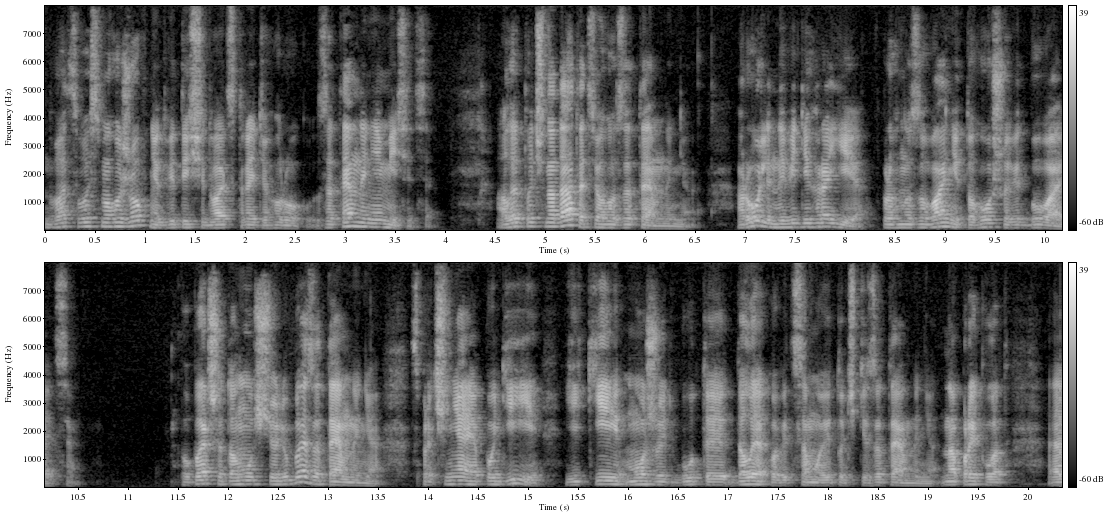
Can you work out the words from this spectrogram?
28 жовтня 2023 року затемнення місяця. Але точна дата цього затемнення ролі не відіграє в прогнозуванні того, що відбувається. По-перше, тому що любе затемнення спричиняє події, які можуть бути далеко від самої точки затемнення. Наприклад, е,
